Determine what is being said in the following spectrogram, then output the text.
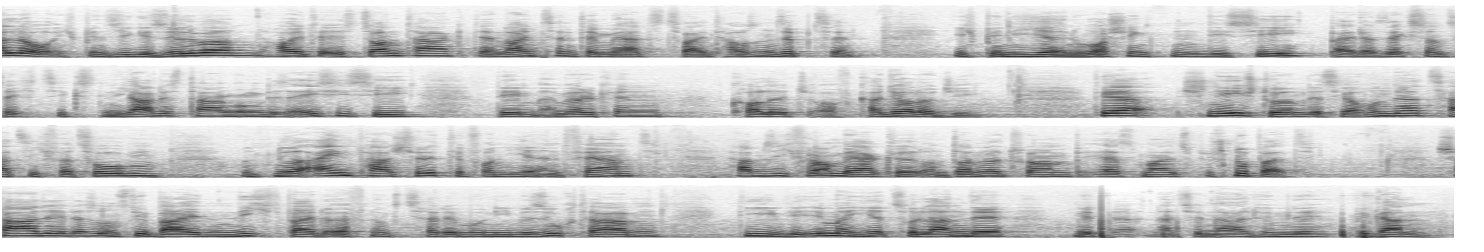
Hallo, ich bin Sigi Silber. Heute ist Sonntag, der 19. März 2017. Ich bin hier in Washington, D.C. bei der 66. Jahrestagung des ACC, dem American College of Cardiology. Der Schneesturm des Jahrhunderts hat sich verzogen und nur ein paar Schritte von hier entfernt haben sich Frau Merkel und Donald Trump erstmals beschnuppert. Schade, dass uns die beiden nicht bei der Öffnungszeremonie besucht haben, die wie immer hierzulande mit der Nationalhymne begann.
